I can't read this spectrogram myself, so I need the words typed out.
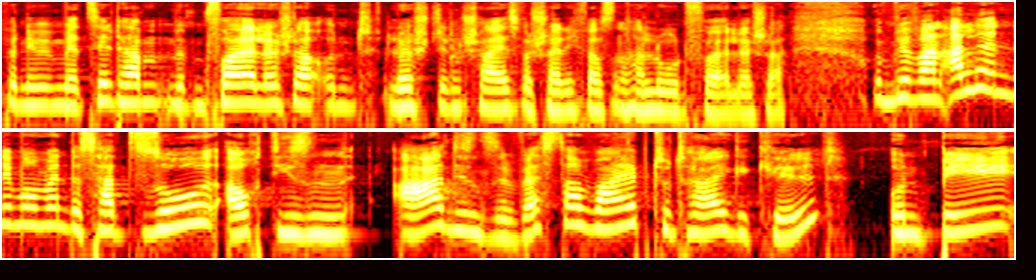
von dem wir mir erzählt haben, mit dem Feuerlöscher und löscht den Scheiß. Wahrscheinlich war es ein Hallo und Feuerlöscher. Und wir waren alle in dem Moment, es hat so auch diesen, A, diesen Silvester-Vibe total gekillt und B,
